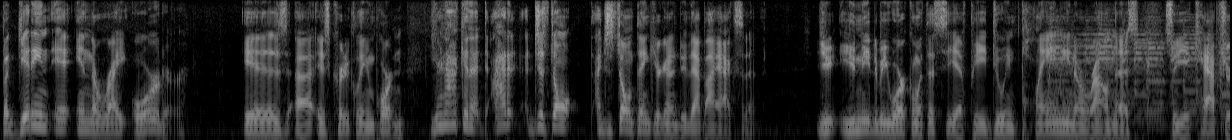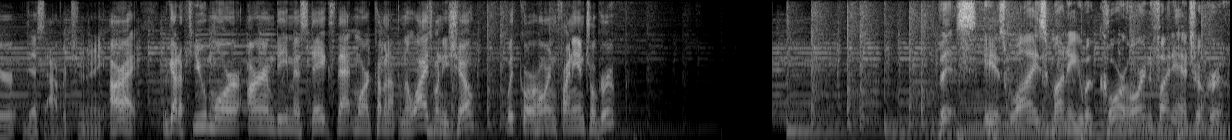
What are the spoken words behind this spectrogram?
but getting it in the right order is uh, is critically important. You're not gonna. I just don't. I just don't think you're gonna do that by accident. You you need to be working with the CFP, doing planning around this, so you capture this opportunity. All right, we got a few more RMD mistakes. That more coming up on the Wise Money Show with Korhorn Financial Group. This is Wise Money with Korhorn Financial Group.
